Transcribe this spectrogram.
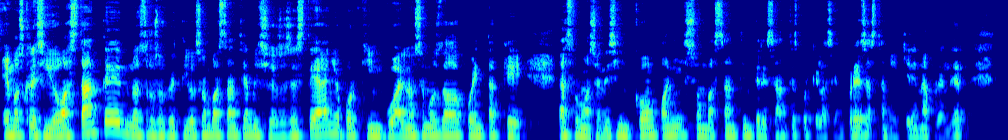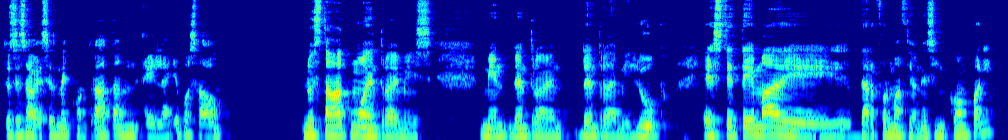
hemos crecido bastante. Nuestros objetivos son bastante ambiciosos este año porque igual nos hemos dado cuenta que las formaciones in company son bastante interesantes porque las empresas también quieren aprender. Entonces a veces me contratan. El año pasado no estaba como dentro de mis dentro dentro de mi loop este tema de dar formaciones in company,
